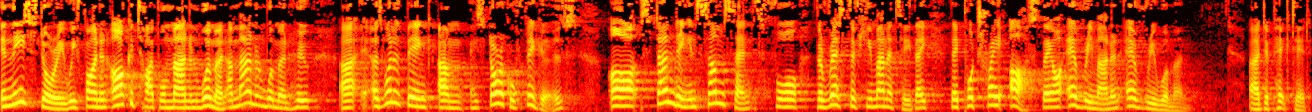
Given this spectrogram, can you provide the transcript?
In these stories, we find an archetypal man and woman, a man and woman who, uh, as well as being um, historical figures, are standing in some sense for the rest of humanity. They, they portray us. They are every man and every woman uh, depicted.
